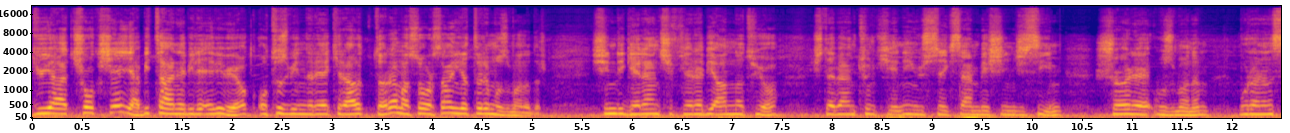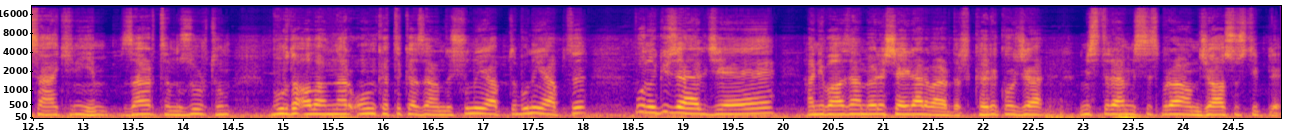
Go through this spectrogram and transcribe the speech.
güya çok şey ya bir tane bile evi yok. 30 bin liraya kiralık tutar ama sorsan yatırım uzmanıdır. Şimdi gelen çiftlere bir anlatıyor. İşte ben Türkiye'nin 185.siyim. Şöyle uzmanım. Buranın sakiniyim. Zartım zurtum. Burada alanlar 10 katı kazandı. Şunu yaptı bunu yaptı. Bunu güzelce hani bazen böyle şeyler vardır. Karı koca Mr. and Mrs. Brown casus tipli.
